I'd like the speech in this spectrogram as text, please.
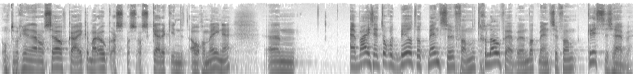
om te beginnen naar onszelf kijken, maar ook als, als, kerk in het algemeen. Um, en wij zijn toch het beeld wat mensen van het geloof hebben en wat mensen van Christus hebben.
